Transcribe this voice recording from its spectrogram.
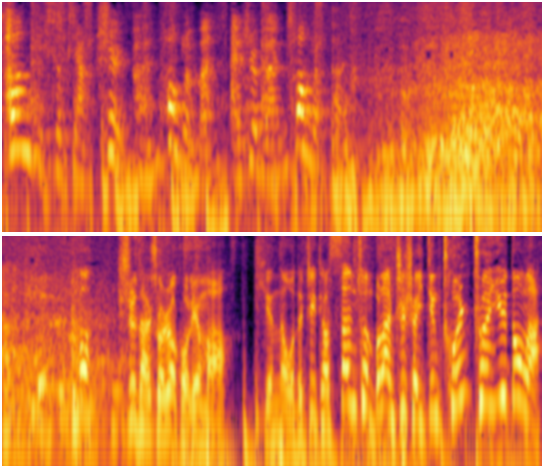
砰一声响，是盆碰了门，还是门碰了盆？哼，是在说绕口令吗？天哪，我的这条三寸不烂之舌已经蠢蠢欲动了。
